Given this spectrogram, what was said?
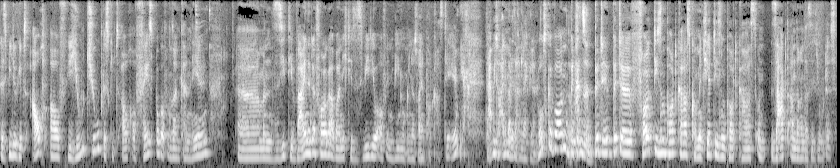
Das Video gibt es auch auf YouTube, das gibt es auch auf Facebook, auf unseren Kanälen. Äh, man sieht die Weine der Folge, aber nicht dieses Video auf invino-weinpodcast.de. Ja. Da habe ich doch alle meine Sachen gleich wieder losgeworden. Bitte, Wahnsinn. bitte, bitte folgt diesem Podcast, kommentiert diesen Podcast und sagt anderen, dass es gut ist.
